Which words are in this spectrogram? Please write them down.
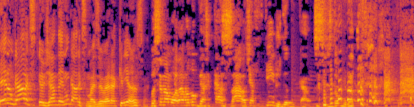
andei no Galaxy. Eu já andei no Galaxy, mas eu era criança. Você namorava no Galaxy, casava, tinha filhos dentro do Galaxy. Tão grande.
